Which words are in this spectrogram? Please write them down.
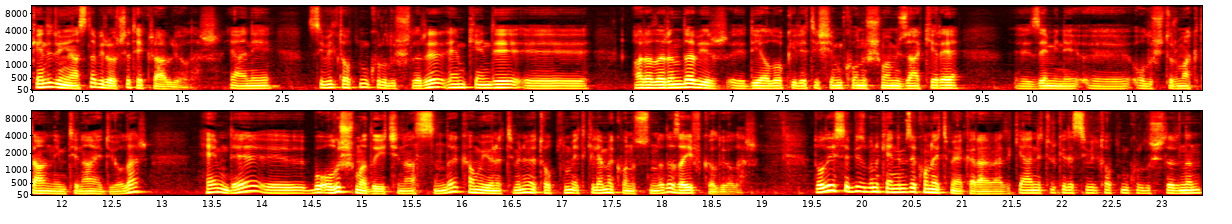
kendi dünyasında bir ölçüde tekrarlıyorlar. Yani sivil toplum kuruluşları hem kendi e, aralarında bir e, diyalog, iletişim, konuşma, müzakere e, zemini e, oluşturmaktan imtina ediyorlar. Hem de e, bu oluşmadığı için aslında kamu yönetimini ve toplumu etkileme konusunda da zayıf kalıyorlar. Dolayısıyla biz bunu kendimize konu etmeye karar verdik. Yani Türkiye'de sivil toplum kuruluşlarının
